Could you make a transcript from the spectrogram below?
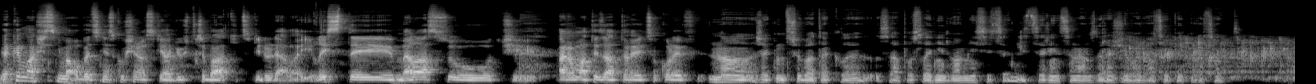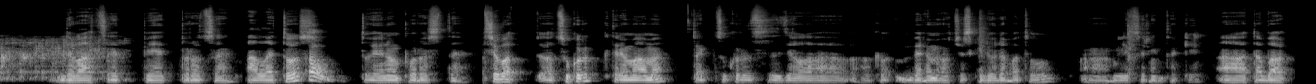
Jaké máš s nima obecně zkušenosti, ať už třeba ti, co ti dodávají listy, melasu, či aromatizátory, cokoliv? No, řeknu třeba takhle, za poslední dva měsíce glycerin se nám zdražilo 25%. 25%. A letos Au. to jenom poroste. Třeba cukr, který máme, tak cukr se dělá, bereme od českých dodavatelů, a glycerin taky. A tabák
